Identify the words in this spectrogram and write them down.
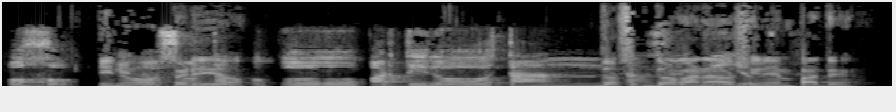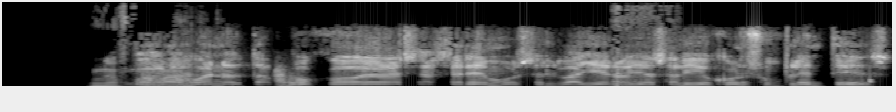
Ojo. Y no hemos perdido. tampoco partidos tan. Dos, tan dos ganados sin empate. No está Bueno, mal. bueno, tampoco exageremos. El Bayern hoy ha salido con suplentes.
